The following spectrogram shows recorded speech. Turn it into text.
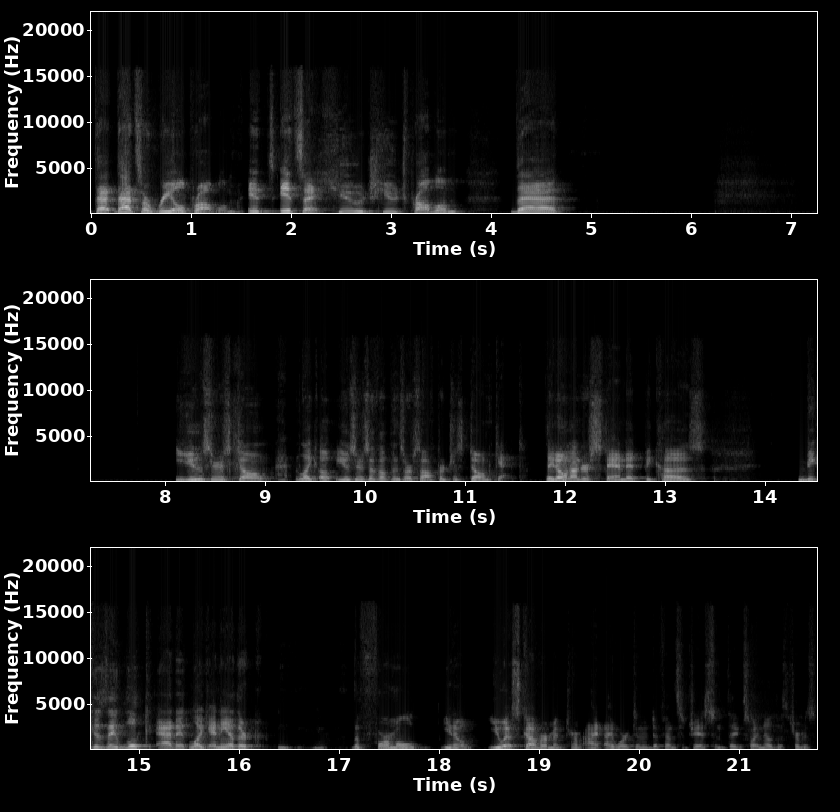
that that's a real problem. It's it's a huge huge problem that users don't like oh, users of open source software just don't get. They don't Mhm. understand it because because they look at it like any other the formal you know U.S. government term. I, I worked in a defense adjacent thing, so I know this term is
